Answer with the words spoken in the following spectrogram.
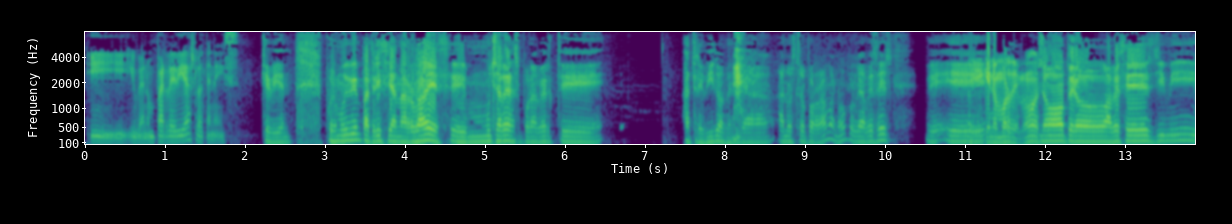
y, bueno, un par de días lo tenéis. Qué bien. Pues muy bien, Patricia Narváez. eh, muchas gracias por haberte atrevido a venir a, a nuestro programa, ¿no? Porque a veces... eh, eh, Oye, que no mordemos. No, pero a veces Jimmy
